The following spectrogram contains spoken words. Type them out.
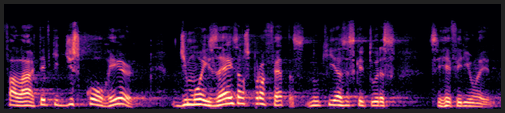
falar, teve que discorrer de Moisés aos profetas, no que as Escrituras se referiam a ele.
